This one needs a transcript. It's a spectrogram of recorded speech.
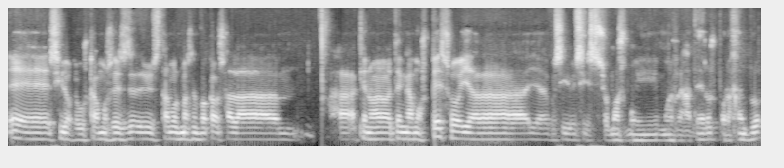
Eh, si lo que buscamos es, estamos más enfocados a, la, a que no tengamos peso y a, pues si, somos muy, muy regateros, por ejemplo,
